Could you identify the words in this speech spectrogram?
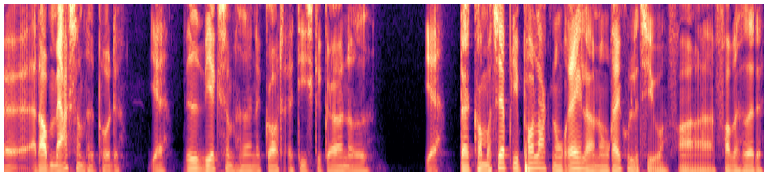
Øh, er der opmærksomhed på det? Ja. Ved virksomhederne godt, at de skal gøre noget? Ja. Der kommer til at blive pålagt nogle regler og nogle regulativer fra, fra hvad hedder det,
